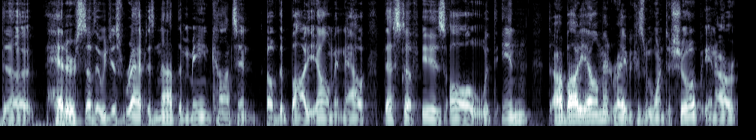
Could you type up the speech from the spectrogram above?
the header stuff that we just wrapped is not the main content of the body element. Now, that stuff is all within our body element, right? Because we want to show up in our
